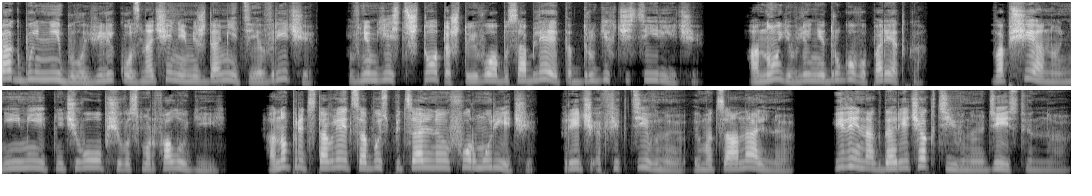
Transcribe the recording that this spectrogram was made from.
Как бы ни было велико значение междометия в речи, в нем есть что-то, что его обособляет от других частей речи. Оно явление другого порядка. Вообще оно не имеет ничего общего с морфологией. Оно представляет собой специальную форму речи, речь аффективную, эмоциональную, или иногда речь активную, действенную.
